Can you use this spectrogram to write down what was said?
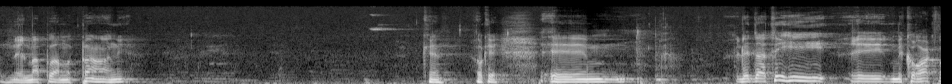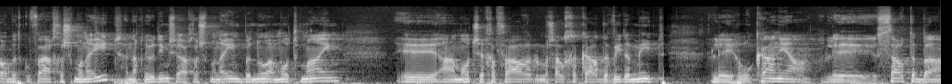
נעלמה פה המפה, אני... כן, אוקיי. לדעתי היא מקורה כבר בתקופה החשמונאית, אנחנו יודעים שהחשמונאים בנו אמות מים, האמות שחפר, למשל חקר דוד עמית להורקניה, לסרטבה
